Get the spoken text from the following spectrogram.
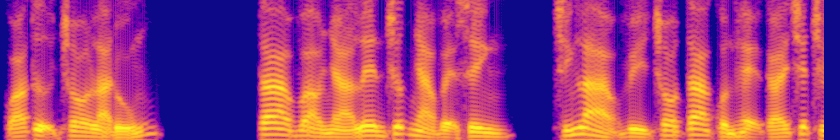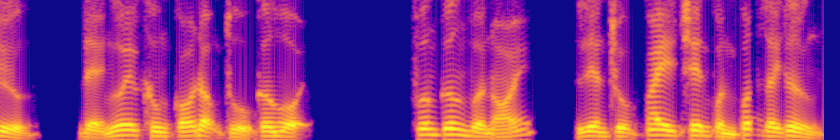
quá tự cho là đúng. Ta vào nhà lên trước nhà vệ sinh, chính là vì cho ta quần hệ cái chết trừ, để ngươi không có động thủ cơ hội. Phương cương vừa nói, liền chụp quay trên quần quất dây thừng.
